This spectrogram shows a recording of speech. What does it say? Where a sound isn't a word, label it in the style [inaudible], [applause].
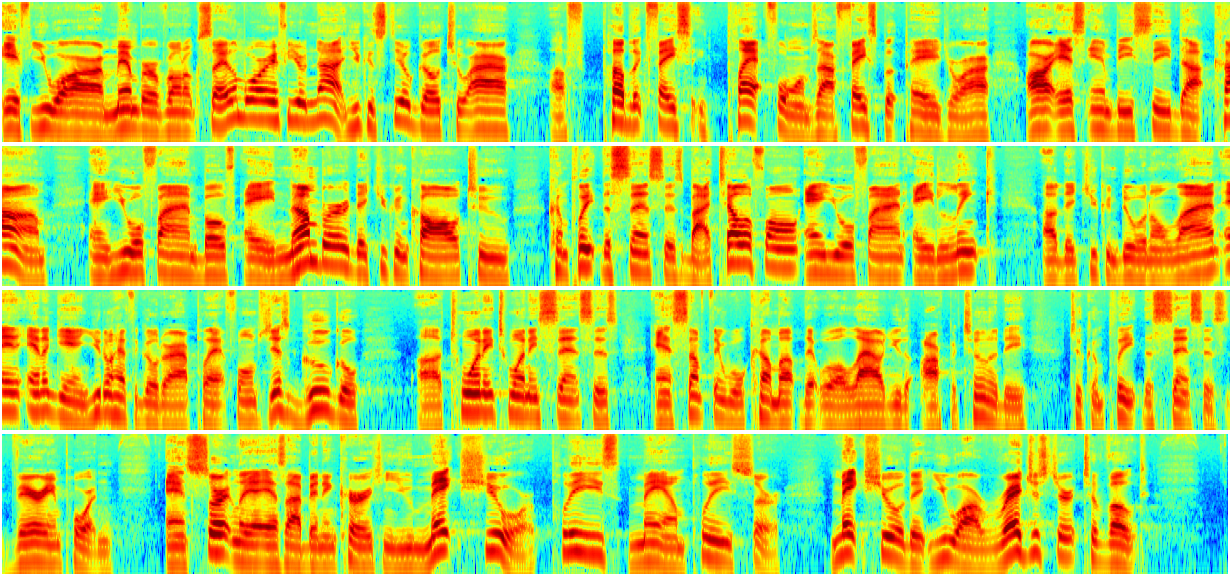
If you are a member of Roanoke Salem, or if you're not, you can still go to our uh, public facing platforms, our Facebook page or our rsnbc.com, and you will find both a number that you can call to complete the census by telephone, and you will find a link uh, that you can do it online. And, and again, you don't have to go to our platforms, just Google uh, 2020 census, and something will come up that will allow you the opportunity to complete the census. Very important. And certainly, as I've been encouraging you, make sure, please, ma'am, please, sir, make sure that you are registered to vote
